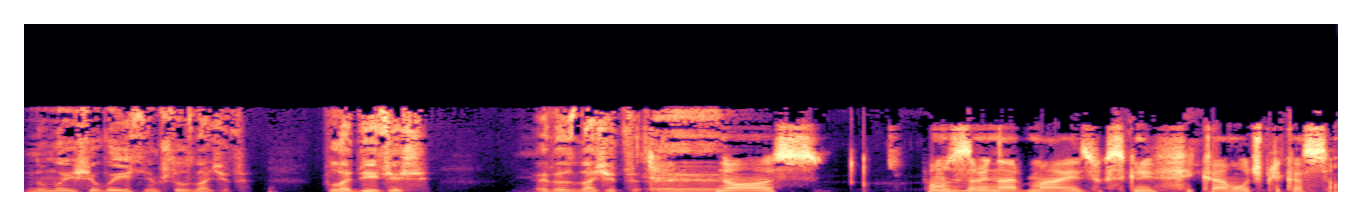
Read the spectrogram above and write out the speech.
Ну, мы еще выясним, что значит. Плодитесь. Это значит... Nós vamos examinar mais o que significa a multiplicação.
